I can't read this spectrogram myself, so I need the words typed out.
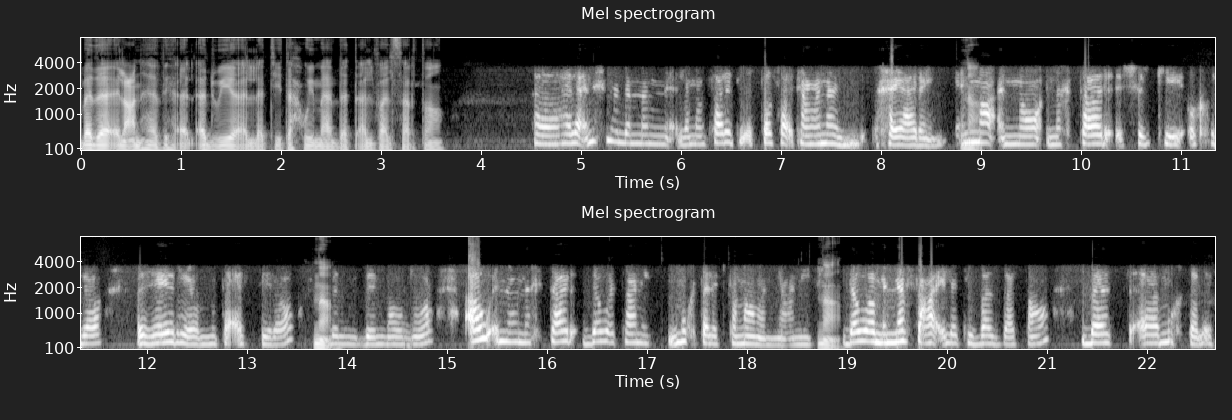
بدائل عن هذه الأدوية التي تحوي مادة الفالسرتان؟ آه، هلا نحن لما لما صارت القصة كان عندنا خيارين إما نعم. إنه نختار شركة أخرى غير متأثرة نعم. بالموضوع أو إنه نختار دواء ثاني مختلف تماما يعني نعم. دواء من نفس عائلة الفازاتان بس آه، مختلف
